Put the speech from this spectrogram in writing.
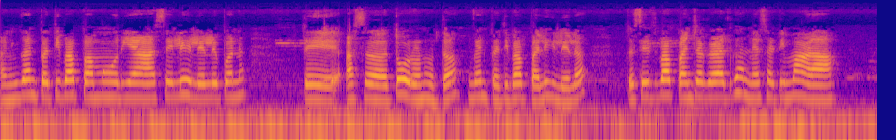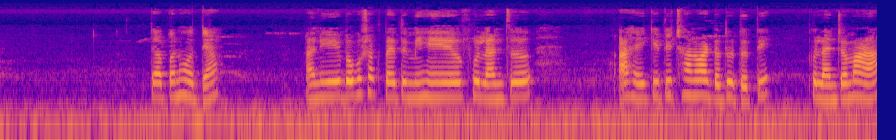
आणि गणपती बाप्पा मोर्या असे लिहिलेले पण ते असं तोरण होतं गणपती बाप्पा लिहिलेलं. तसेच बाप्पांच्या गळ्यात घालण्यासाठी माळा त्या पण होत्या. आणि बघू शकताय तुम्ही हे फुलांचं आहे किती छान वाटत होतं ते फुलांच्या माळा.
